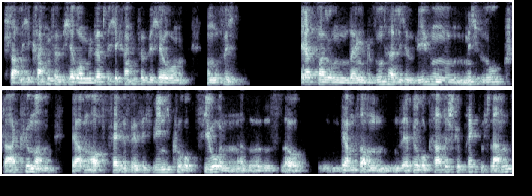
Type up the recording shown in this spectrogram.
staatliche Krankenversicherung, gesetzliche Krankenversicherung. Man muss sich erstmal um sein gesundheitliches Wesen nicht so stark kümmern. Wir haben auch verhältnismäßig wenig Korruption. Also es ist auch, wir haben zwar ein sehr bürokratisch geprägtes Land,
